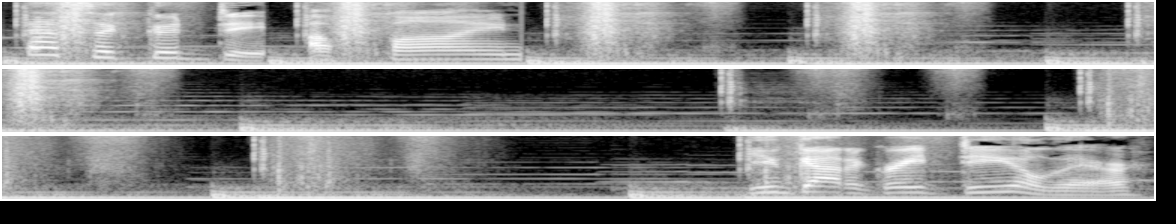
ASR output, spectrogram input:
That's a good deal. A fine. You've got a great deal there.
